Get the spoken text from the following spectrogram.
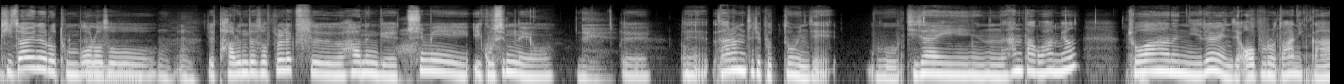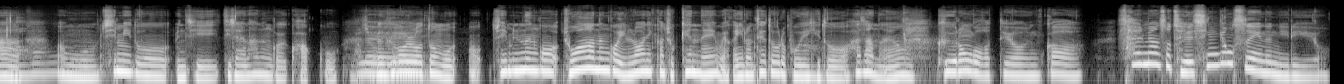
디자이너로 돈 벌어서 음, 음. 이제 다른 데서 flex 하는 게 취미이고 싶네요. 네. 네. 네, 사람들이 보통 이제 뭐 디자인 한다고 하면 좋아하는 일을 이제 업으로도 하니까 어, 어, 뭐 취미도 왠지 디자인하는 걸 것 같고 맞아요. 네. 그걸로도 뭐 어, 재밌는 거 좋아하는 거 일로 하니까 좋겠네 뭐 약간 이런 태도를 보이기도 하잖아요. 그런 것 같아요. 그러니까 살면서 제일 신경 쓰이는 일이에요.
